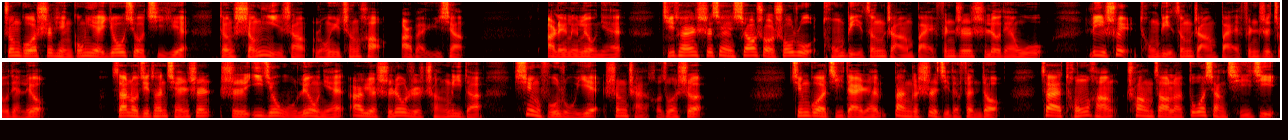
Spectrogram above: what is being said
中国食品工业优秀企业等省以上荣誉称号二百余项。二零零六年，集团实现销售收入同比增长百分之十六点五，利税同比增长百分之九点六。三鹿集团前身是一九五六年二月十六日成立的幸福乳业生产合作社，经过几代人半个世纪的奋斗，在同行创造了多项奇迹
